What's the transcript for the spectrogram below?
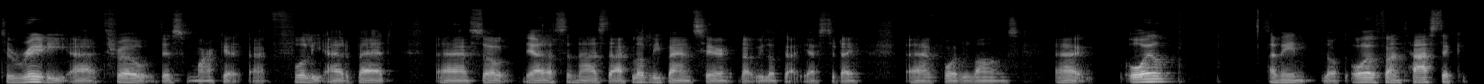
to really uh, throw this market uh, fully out of bed. Uh, so yeah, that's the Nasdaq. Lovely bounce here that we looked at yesterday uh, for the longs. Uh, oil. I mean, look, oil fantastic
